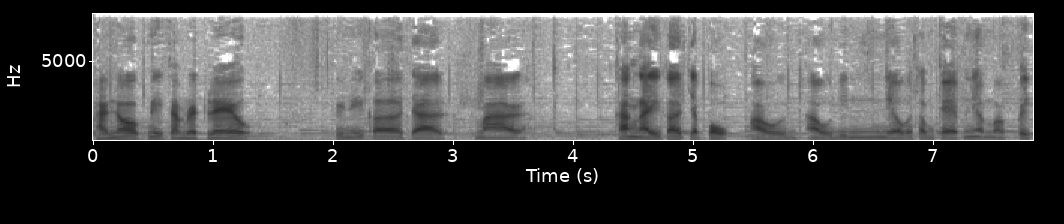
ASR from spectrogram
ภายนอกนี่สำเร็จแล้ว ทีนี้ก็จะมา ข้างในก็จะโปะเอาเอาดินเหนียวผสมแกลบเนี่ยมาปิด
